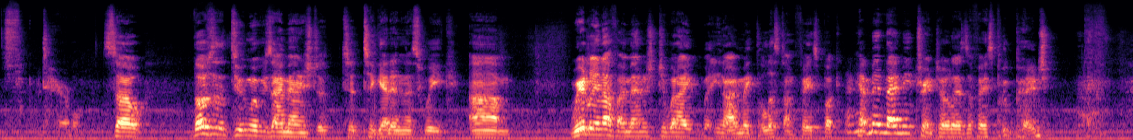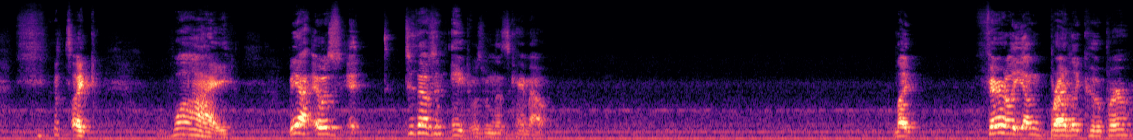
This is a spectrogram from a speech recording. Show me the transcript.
fucking terrible. So, those are the two movies I managed to, to, to get in this week. Um, weirdly enough, I managed to when I you know I make the list on Facebook. Mhm. Yeah, Midnight Meat Train totally has a Facebook page. it's like, why? But yeah, it was it, 2008 was when this came out. Like, fairly young Bradley Cooper,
